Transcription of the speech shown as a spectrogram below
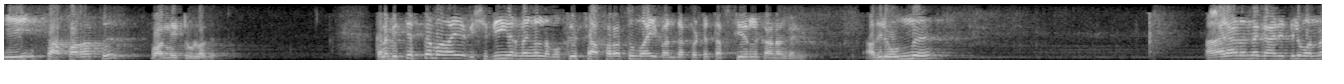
ഈ സഫറത്ത് വന്നിട്ടുള്ളത്. കാരണം വ്യത്യസ്തമായ വിശദീകരണങ്ങൾ നമുക്ക് സഫറത്തുമായി ബന്ധപ്പെട്ട് തഫ്സീറിൽ കാണാൻ കഴിയും. അതിലൊന്ന് ആരാണെന്ന കാര്യത്തിൽ വന്ന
